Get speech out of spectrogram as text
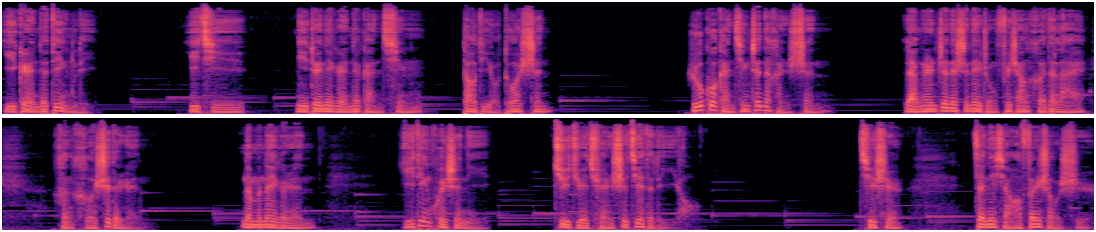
一个人的定力，以及你对那个人的感情到底有多深。如果感情真的很深，两个人真的是那种非常合得来、很合适的人，那么那个人一定会是你拒绝全世界的理由。其实，在你想要分手时，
